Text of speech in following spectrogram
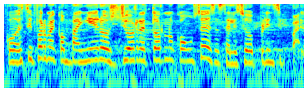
Con este informe, compañeros, yo retorno con ustedes hasta el liceo principal.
